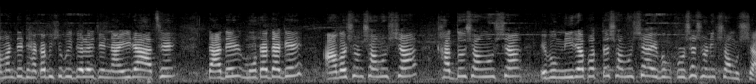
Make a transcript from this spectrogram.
আমাদের ঢাকা বিশ্ববিদ্যালয়ে যে নারীরা আছে, তাদের মোটা দাগে আবাসন সমস্যা, খাদ্য সমস্যা এবং নিরাপত্তা সমস্যা এবং প্রশাসনিক সমস্যা।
